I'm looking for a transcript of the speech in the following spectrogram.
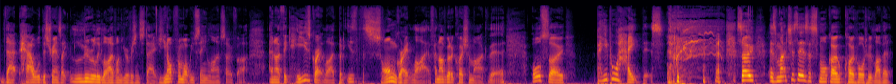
That how will this translate literally live on the Eurovision stage? Not from what we've seen live so far. And I think he's great live, but is the song great live? And I've got a question mark there. Also, people hate this. so, as much as there's a small co- cohort who love it,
